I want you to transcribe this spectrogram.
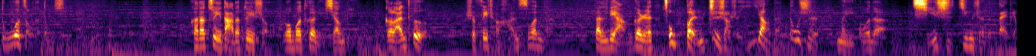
夺走的东西。和他最大的对手罗伯特里相比，格兰特是非常寒酸的，但两个人从本质上是一样的，都是美国的骑士精神的代表。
